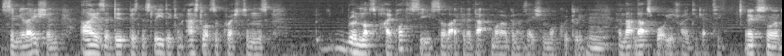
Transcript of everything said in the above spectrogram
simulation, I as a business leader can ask lots of questions run lots of hypotheses so that I can adapt my organization more quickly. Mm. And that, that's what you're trying to get to. Excellent.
